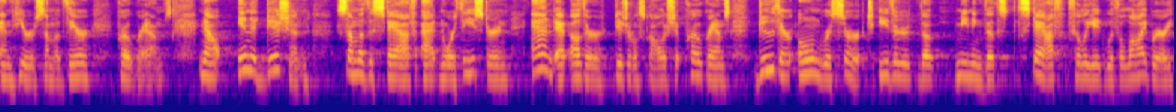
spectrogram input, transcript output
and here are some of their programs. Now, in addition, some of the staff at Northeastern and at other digital scholarship programs do their own research, either the, meaning the staff affiliated with the library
